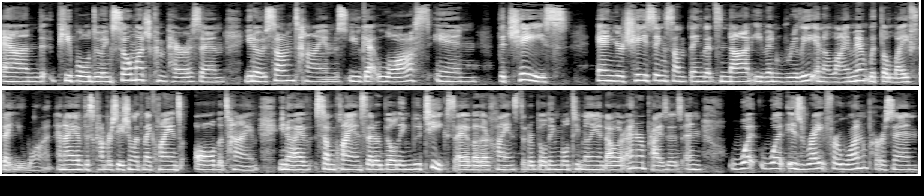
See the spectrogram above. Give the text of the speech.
and people doing so much comparison, you know, sometimes you get lost in the chase and you're chasing something that's not even really in alignment with the life that you want. And I have this conversation with my clients all the time. You know, I have some clients that are building boutiques. I have other clients that are building multi-million dollar enterprises and what, what is right for one person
